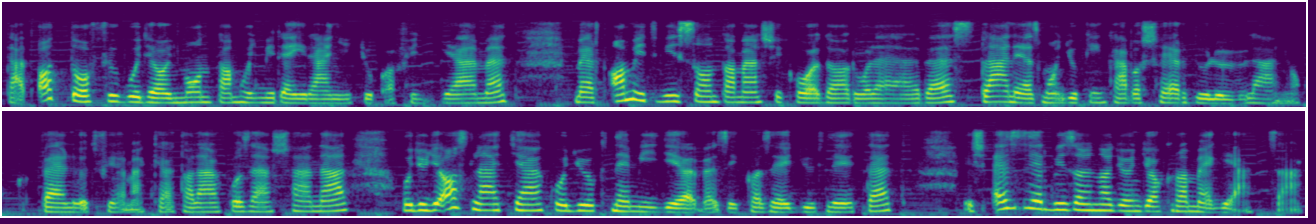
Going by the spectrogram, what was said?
Tehát attól függ, ugye, hogy mondtam, hogy mire irányítjuk a figyelmet, mert amit viszont a másik oldalról elvesz, pláne ez mondjuk inkább a serdülő lányok felnőtt filmekkel találkozásánál, hogy ugye azt látják, hogy ők nem így élvezik az együttlétet, és ezért bizony nagyon gyakran megjátszák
